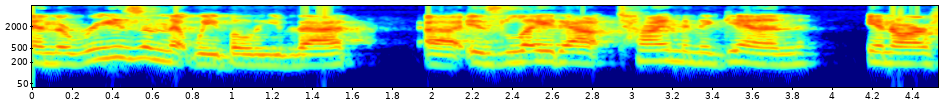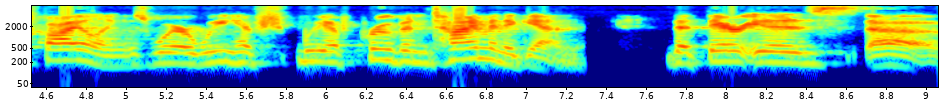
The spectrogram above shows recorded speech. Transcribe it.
And the reason that we believe that uh, is laid out time and again in our filings, where we have we have proven time and again that there is uh,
